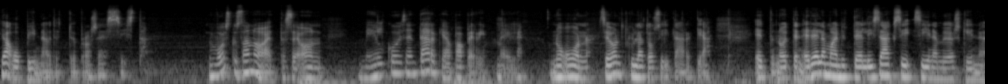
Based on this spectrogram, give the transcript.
ja opinnäytetyöprosessista. Voisiko sanoa, että se on melkoisen tärkeä paperi meille? No on, se on kyllä tosi tärkeä. Että noiden edellä mainittujen lisäksi siinä myöskin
